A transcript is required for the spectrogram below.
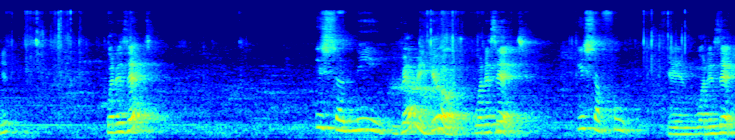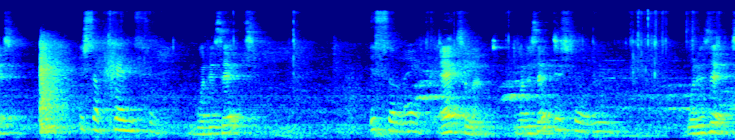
Yep. What is it? It's a knee. Very good. What is it? It's a foot. And what is it? It's a pencil. What is it? It's a leg. Excellent. What is it? It's a leg. What is it?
